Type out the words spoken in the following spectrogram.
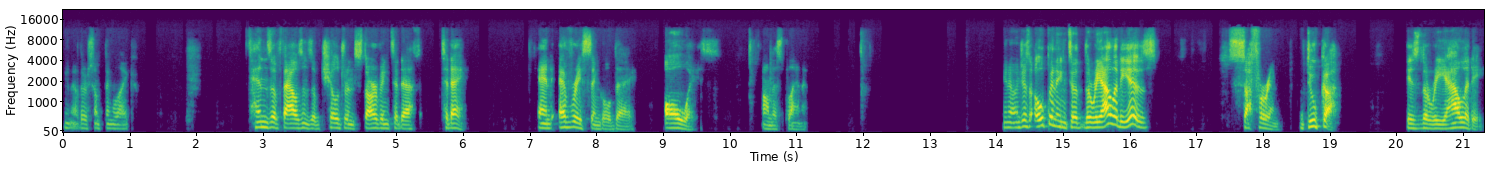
you know, there's something like tens of thousands of children starving to death today and every single day, always on this planet you know, and just opening to the reality is suffering. Dukkha is the reality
